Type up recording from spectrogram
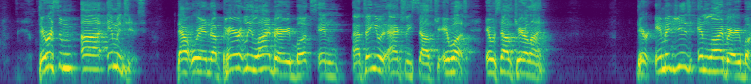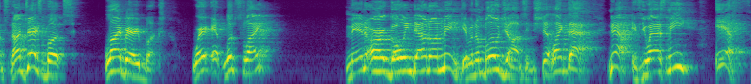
there were some uh, images that were in apparently library books, and I think it was actually South. It was. It was South Carolina. There are images in library books, not textbooks, library books, where it looks like men are going down on men, giving them blowjobs and shit like that. Now, if you ask me, if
